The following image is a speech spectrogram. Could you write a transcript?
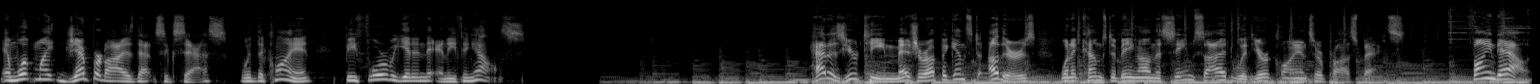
and what might jeopardize that success with the client before we get into anything else. How does your team measure up against others when it comes to being on the same side with your clients or prospects? Find out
